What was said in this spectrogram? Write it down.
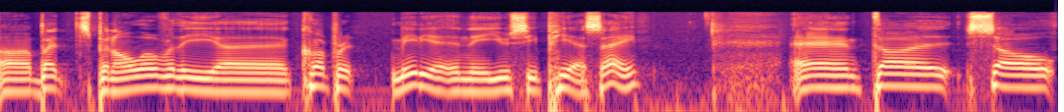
Uh, but it's been all over the uh, corporate media in the UCPSA. And uh, so,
